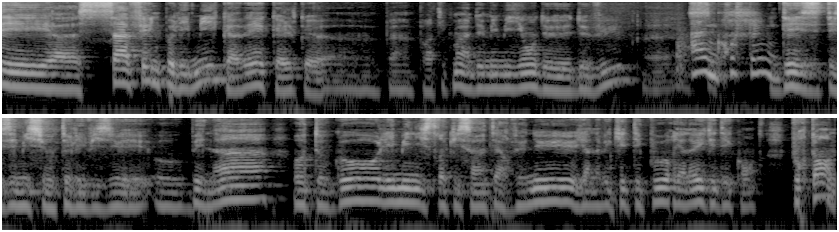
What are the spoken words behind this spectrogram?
euh, ça a fait une polémique avec quelques, euh, ben, pratiquement un demi-million de, de, vues. ah, une grosse polémique. Des, des, émissions télévisées au Bénin, au Togo, les ministres qui sont intervenus, il y en avait qui étaient pour, il y en avait qui étaient contre. Pourtant,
